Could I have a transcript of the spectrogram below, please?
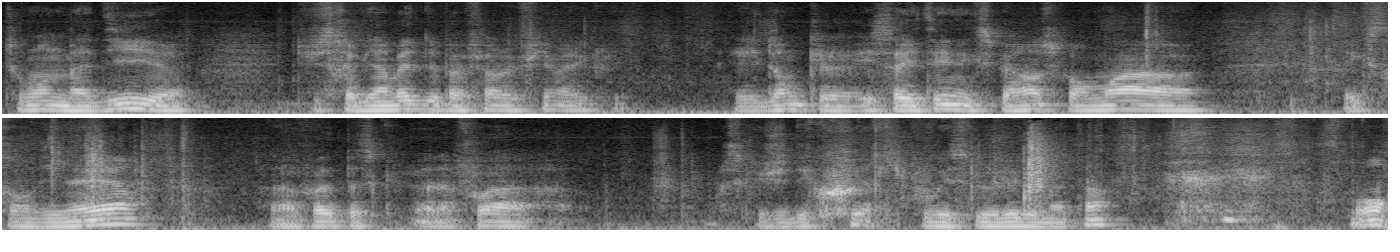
tout le monde m'a dit euh, tu serais bien bête de ne pas faire le film avec lui. Et donc, et ça a été une expérience pour moi extraordinaire, à la fois parce que, à la fois parce que j'ai découvert qu'il pouvait se lever le matin. Bon,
